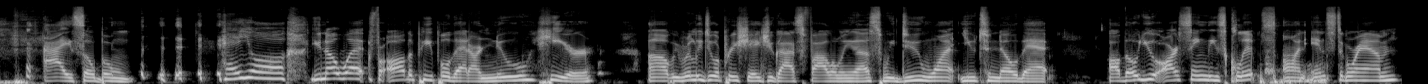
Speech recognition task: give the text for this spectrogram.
Aye, so boom. hey y'all. You know what? For all the people that are new here, uh, we really do appreciate you guys following us. We do want you to know that although you are seeing these clips on Instagram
